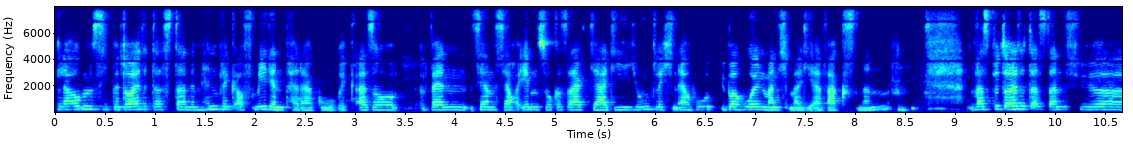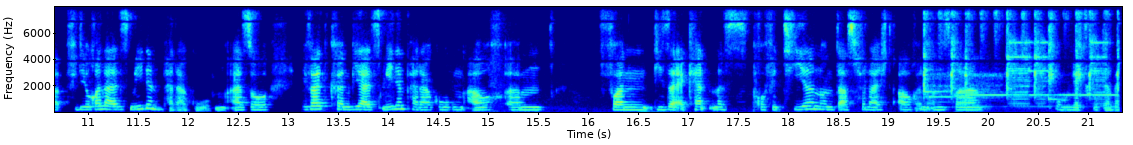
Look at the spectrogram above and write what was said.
glauben Sie, bedeutet das dann im Hinblick auf Medienpädagogik? Also wenn, Sie haben es ja auch eben so gesagt, ja, die Jugendlichen überholen manchmal die Erwachsenen. Was bedeutet das dann für, für die Rolle als Medienpädagogen? Also wie weit können wir als Medienpädagogen auch ähm, von dieser Erkenntnis profitieren und das vielleicht auch in unsere, oh, jetzt geht der weg,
